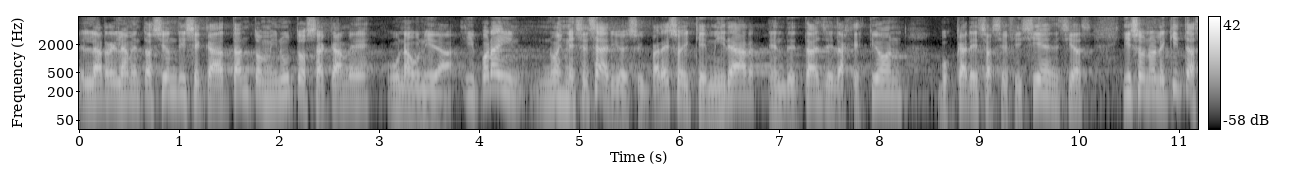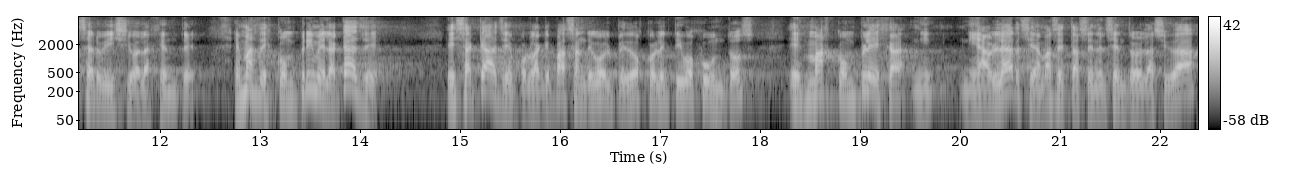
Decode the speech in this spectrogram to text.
la reglamentación dice cada tantos minutos sacame una unidad. Y por ahí no es necesario eso, y para eso hay que mirar en detalle la gestión, buscar esas eficiencias, y eso no le quita servicio a la gente. Es más, descomprime la calle. Esa calle por la que pasan de golpe dos colectivos juntos es más compleja, ni, hablar si además estás en el centro de la ciudad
